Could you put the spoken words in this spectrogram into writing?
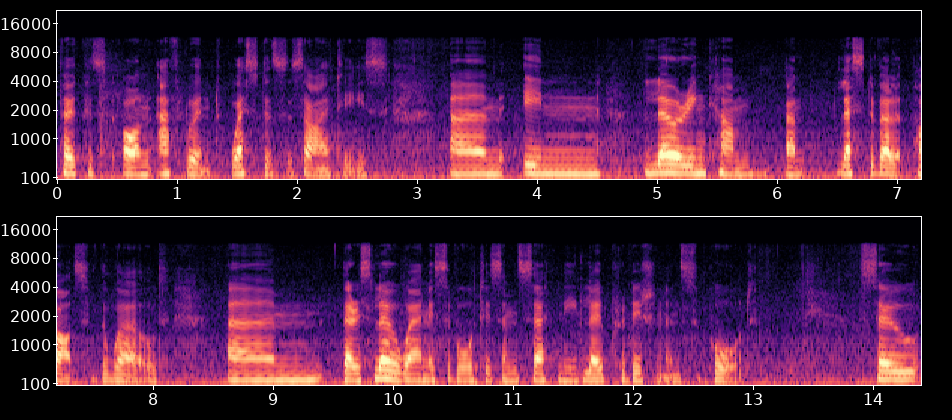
focused on affluent Western societies, um, in lower income, um, less developed parts of the world, um, there is low awareness of autism and certainly low provision and support. So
